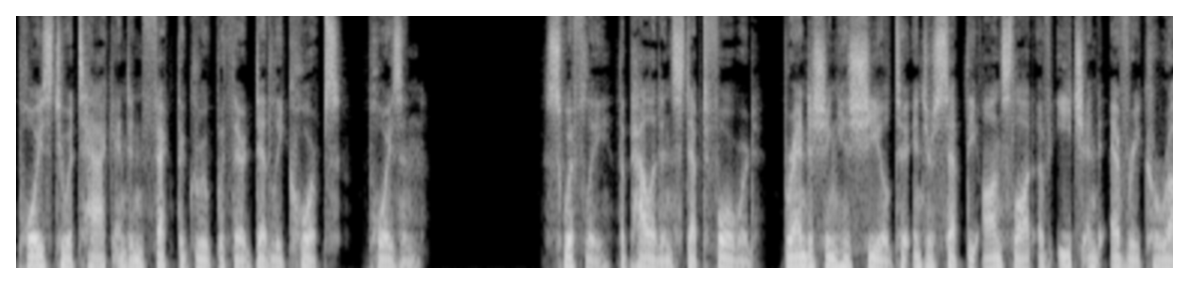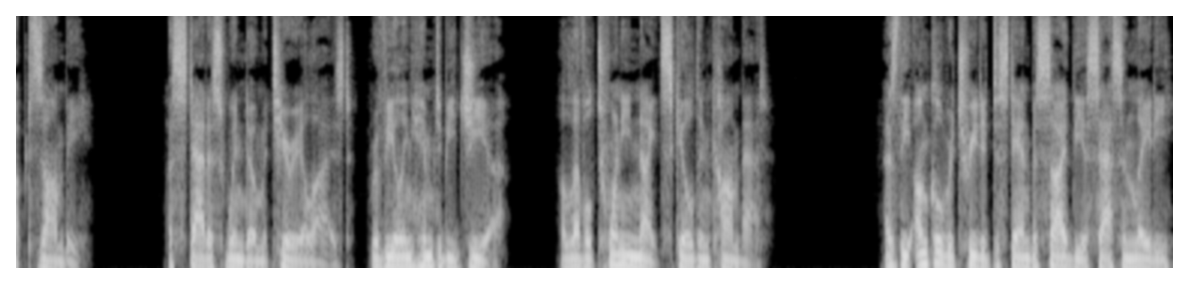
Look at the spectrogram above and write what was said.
poised to attack and infect the group with their deadly corpse, poison. Swiftly, the paladin stepped forward, brandishing his shield to intercept the onslaught of each and every corrupt zombie. A status window materialized, revealing him to be Jia, a level 20 knight skilled in combat. As the uncle retreated to stand beside the assassin lady,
